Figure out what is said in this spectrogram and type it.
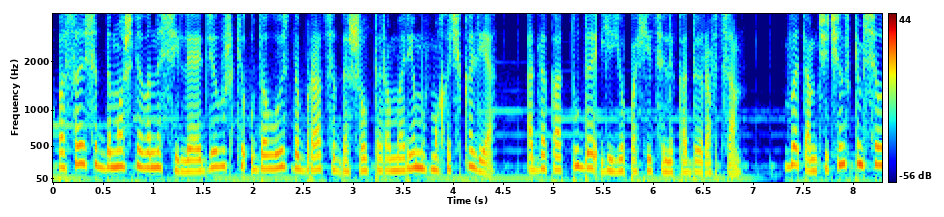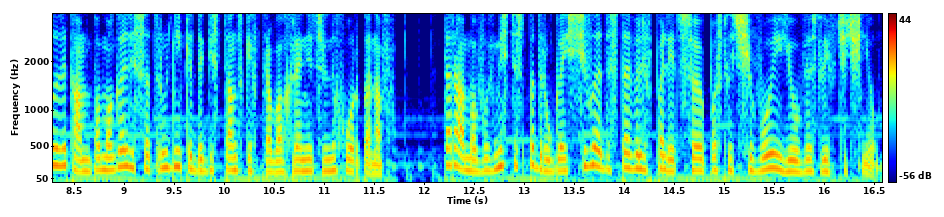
Спасаясь от домашнего насилия, девушке удалось добраться до шелтера Марем в Махачкале, однако оттуда ее похитили кадыровцы. В этом чеченским силовикам помогали сотрудники дагестанских правоохранительных органов. Тарамову вместе с подругой силой доставили в полицию, после чего ее увезли в Чечню.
